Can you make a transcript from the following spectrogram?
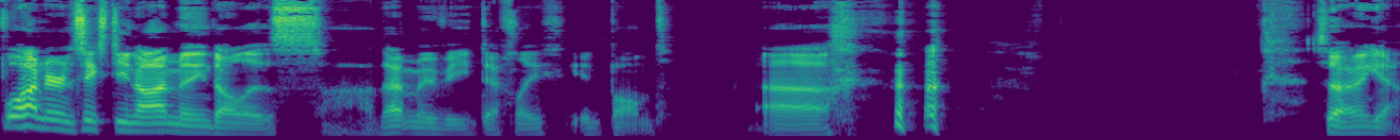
Four hundred and sixty-nine million dollars. Ah, that movie definitely it bombed. Uh, so yeah,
